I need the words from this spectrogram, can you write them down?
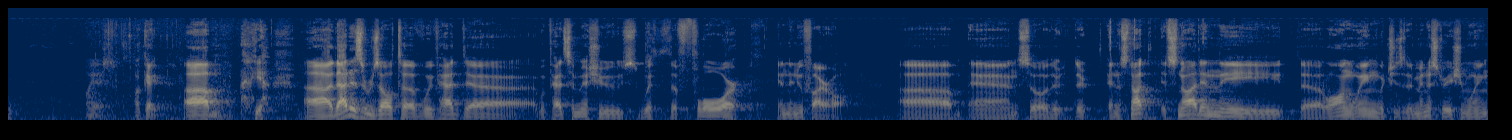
Oh, yes. Okay, um, yeah, uh, that is a result of, we've had, uh, we've had some issues with the floor in the new fire hall. Um, and so there, there, and it's not, it's not in the, the long wing, which is the administration wing,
